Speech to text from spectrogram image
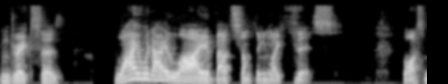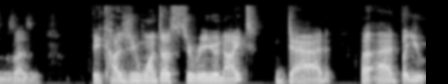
And Drake says, Why would I lie about something like this? Blossom says, Because you want us to reunite, Dad. Uh, Ad, but you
